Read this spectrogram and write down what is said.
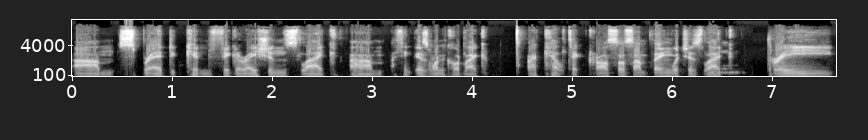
um, spread configurations. Like, um, I think there's one called like a Celtic cross or something, which is like mm-hmm. three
